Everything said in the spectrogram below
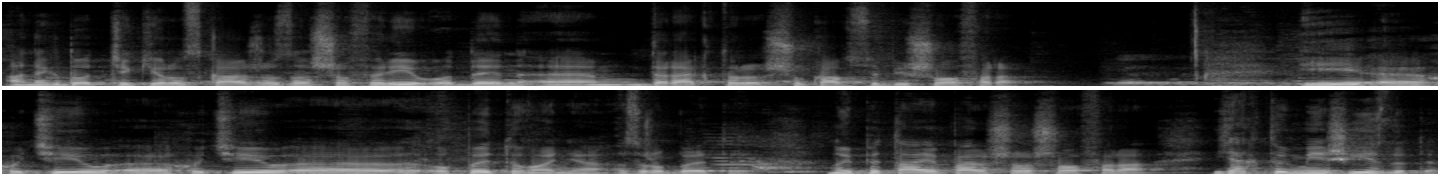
Анекдот тільки розкажу за шоферів. Один е, директор шукав собі шофера. І е, хотів, е, хотів е, опитування зробити. Ну і питає першого шофера: як ти вмієш їздити?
